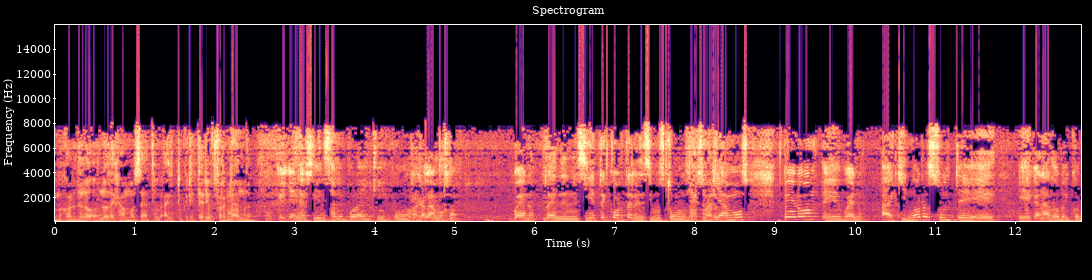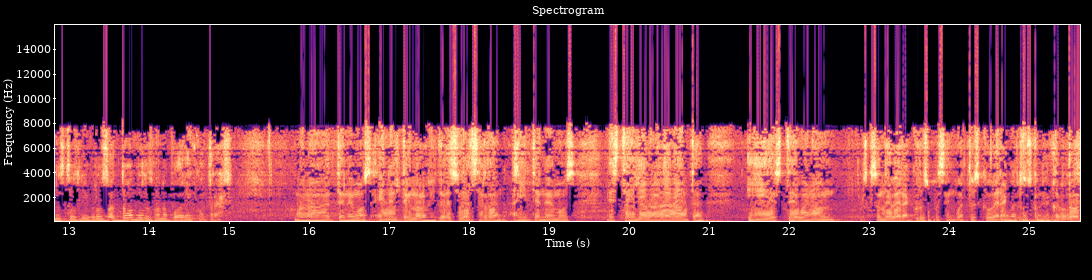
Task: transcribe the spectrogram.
mejor lo, lo dejamos a tu, a tu criterio, Fernando. Ok, ya no sé si sale por ahí que cómo nos regalamos, ¿no? Bueno, en el siguiente corte les decimos cómo nos De obsequiamos, pero eh, bueno, a quien no resulte eh, ganador hoy con estos libros, ¿dónde los van a poder encontrar? Bueno, tenemos en el Tecnológico de Ciudad Sardán, ahí tenemos este libro a la venta. Y este, bueno, los que son de Veracruz, pues en Huatusco, Veracruz, con el doctor.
